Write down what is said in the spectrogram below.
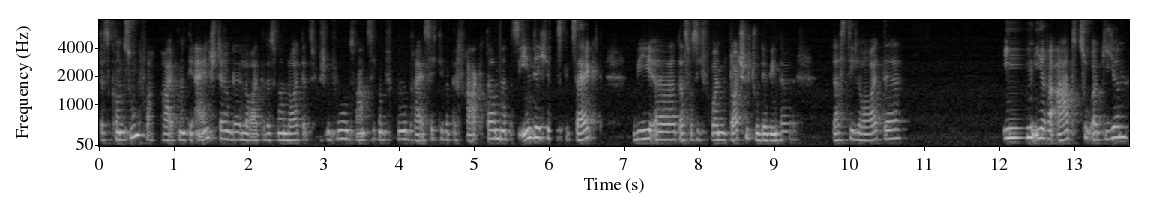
das Konsumverhalten und die Einstellung der Leute, das waren Leute zwischen 25 und 35, die wir befragt haben, hat das Ähnliches gezeigt wie äh, das, was ich vorhin mit der deutschen Studie erwähnt habe, dass die Leute in ihrer Art zu agieren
